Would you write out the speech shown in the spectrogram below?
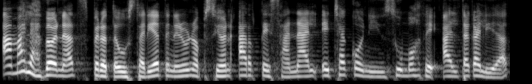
Amas las donuts, pero te gustaría tener una opción artesanal hecha con insumos de alta calidad.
